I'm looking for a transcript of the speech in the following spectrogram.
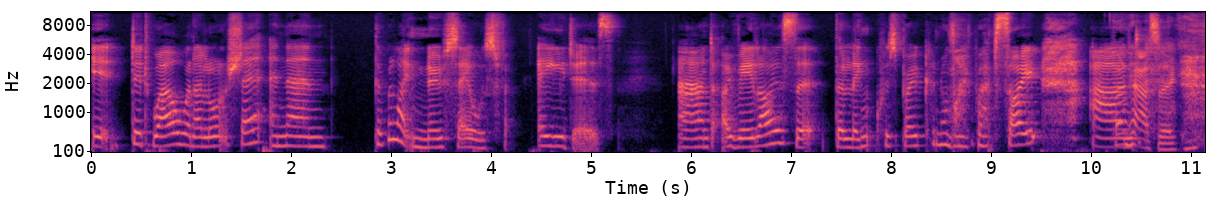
it did well when I launched it, and then there were like no sales for ages. And I realised that the link was broken on my website. And Fantastic.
